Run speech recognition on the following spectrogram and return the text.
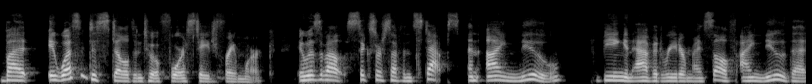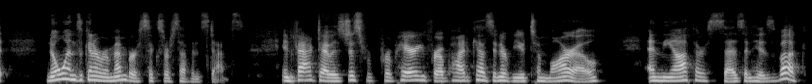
but it wasn't distilled into a four stage framework. It was about six or seven steps. And I knew, being an avid reader myself, I knew that no one's going to remember six or seven steps. In fact, I was just preparing for a podcast interview tomorrow, and the author says in his book,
